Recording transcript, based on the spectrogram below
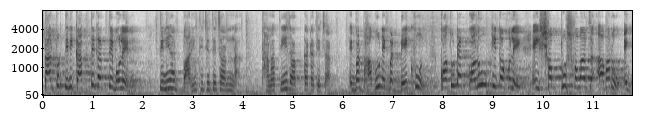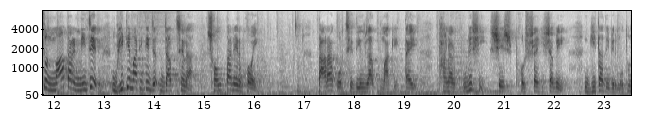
তারপর তিনি কাঁদতে কাঁদতে বলেন তিনি আর বাড়িতে যেতে চান না, থানাতেই রাত কাটাতে চান। একবার ভাবুন, একবার দেখুন, কতটা কলঙ্কিত হলে এই সভ্য সমাজ আবারও একজন মা তার নিজের ভিটে মাটিতে যাচ্ছে না, সন্তানের ভয়। তারা করছে দিনরাত মাকে, তাই থানার পুলিশই শেষ ভরসা হিসাবে গীতা দেবীর মতন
